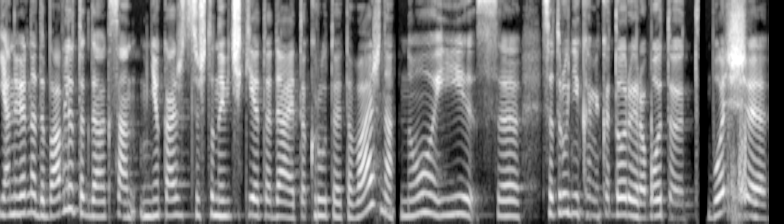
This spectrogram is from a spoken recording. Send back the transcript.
Я, наверное, добавлю тогда, Оксан, мне кажется, что новички это да, это круто, это важно, но и с сотрудниками, которые работают больше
